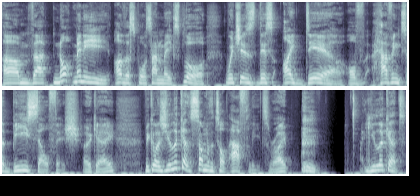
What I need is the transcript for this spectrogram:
um, that not many other sports anime explore, which is this idea of having to be selfish, okay? Because you look at some of the top athletes, right? you look at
